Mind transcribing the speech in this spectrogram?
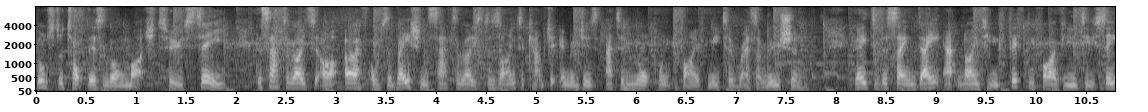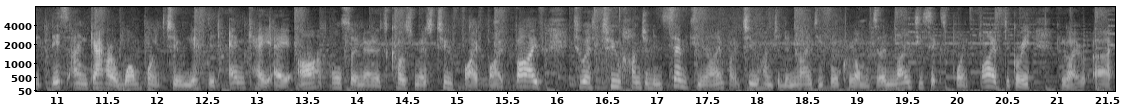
launched atop this Long March 2C. The satellites are Earth observation satellites designed to capture images at a 0.5 meter resolution. Later the same day at 1955 UTC, this Angara 1.2 lifted MKAR, also known as Cosmos 2555, to a 279 by 294 km 96.5 degree low Earth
